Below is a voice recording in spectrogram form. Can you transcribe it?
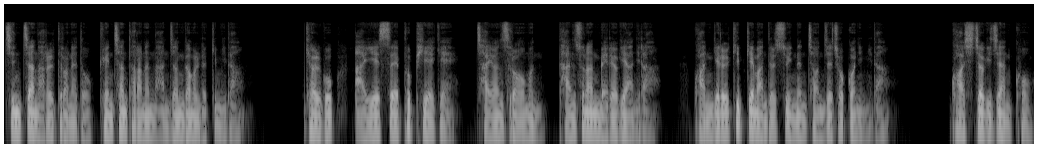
진짜 나를 드러내도 괜찮다라는 안정감을 느낍니다. 결국 ISFP에게 자연스러움은 단순한 매력이 아니라 관계를 깊게 만들 수 있는 전제 조건입니다. 과시적이지 않고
